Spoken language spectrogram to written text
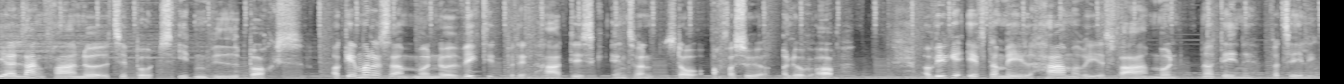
Vi er langt fra nået til bunds i den hvide boks. Og gemmer der sig må noget vigtigt på den harddisk, Anton står og forsøger at lukke op. Og hvilke eftermæle har Marias far mund, når denne fortælling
